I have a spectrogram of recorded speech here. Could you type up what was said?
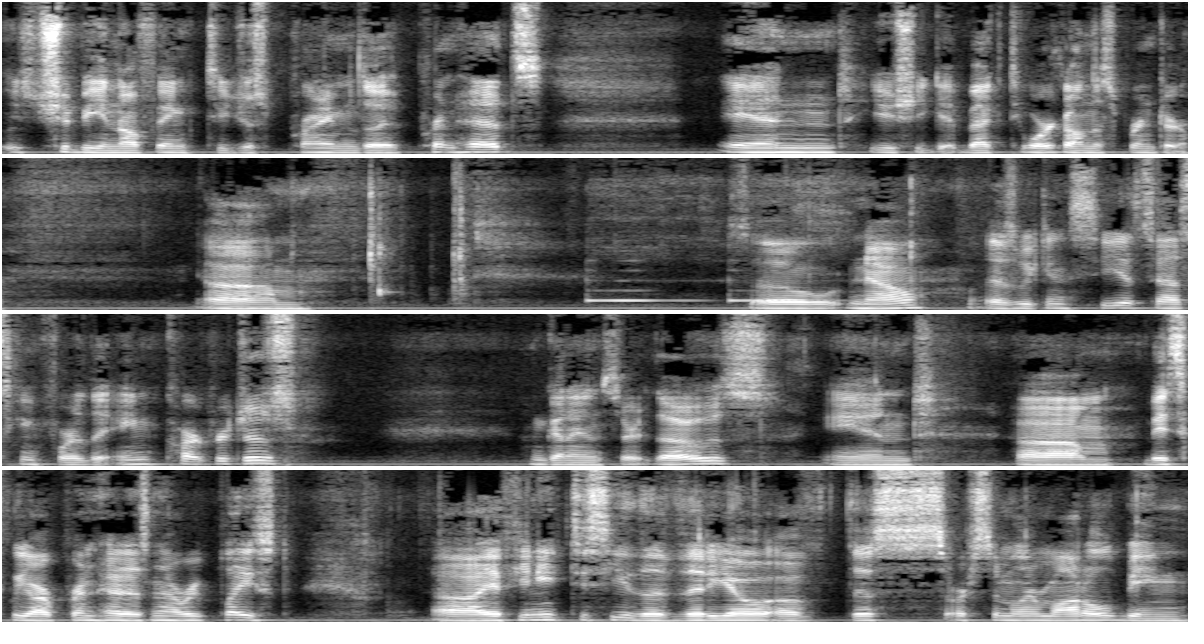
it should be enough ink to just prime the print heads, and you should get back to work on this printer. Um, so now, as we can see, it's asking for the ink cartridges. I'm going to insert those, and um, basically our printhead is now replaced. Uh, if you need to see the video of this or similar model being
